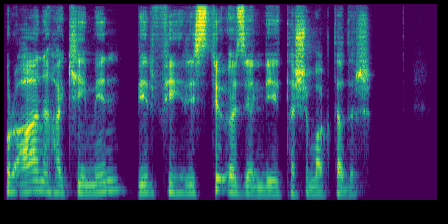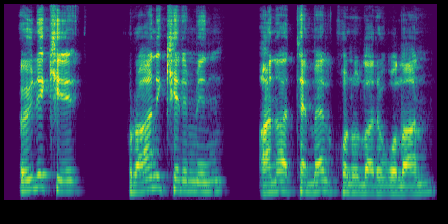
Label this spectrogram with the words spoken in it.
Kur'an-ı Hakim'in bir fihristi özelliği taşımaktadır. Öyle ki Kur'an-ı Kerim'in ana temel konuları olan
